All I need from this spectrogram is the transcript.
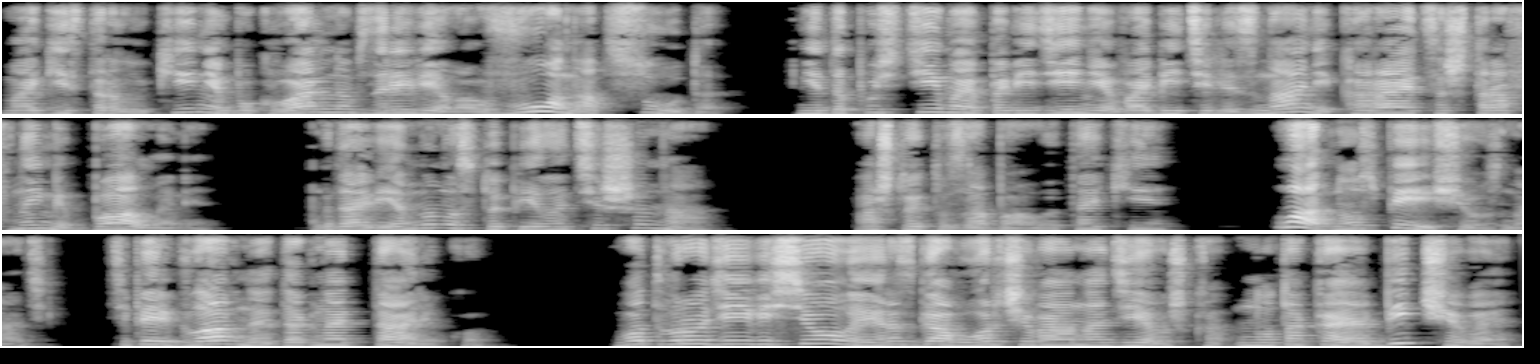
Магистр Лукини буквально взревела. «Вон отсюда! Недопустимое поведение в обители знаний карается штрафными баллами». Мгновенно наступила тишина. «А что это за баллы такие?» «Ладно, успею еще узнать. Теперь главное догнать Тарику. Вот вроде и веселая, и разговорчивая она девушка, но такая обидчивая.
